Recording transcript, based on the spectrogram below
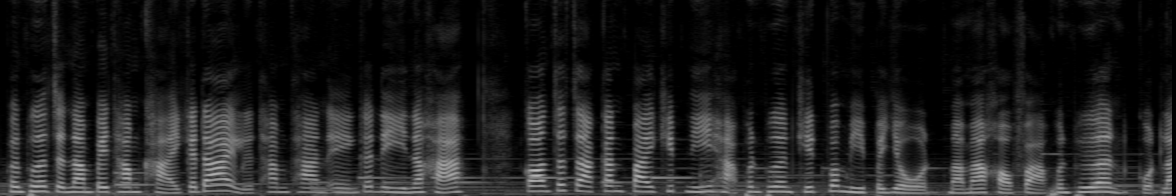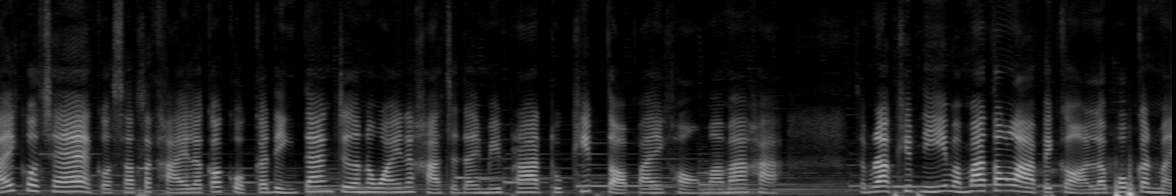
เพื่อนๆจะนำไปทำขายก็ได้หรือทำทานเองก็ดีนะคะ ก่อนจะจากกันไปคลิปนี้หากเพื่อนๆคิดว่ามีประโยชน์ มาม่าขอฝากเพื่อนๆ กดไลค์กดแชร์กด Subscribe แล้วก็กดกระดิ่งแจ้งเตือนเอาไว้นะคะ จะได้ไม่พลาดทุกคลิปต่อไปของมาม่าค่ะสำหรับคลิปนี้มาม่าต้องลาไปก่อนแล้วพบกันใหม่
